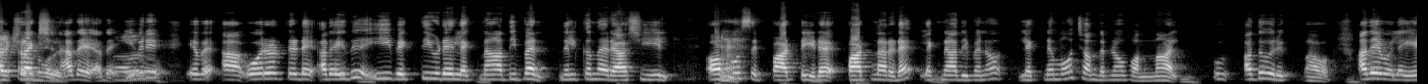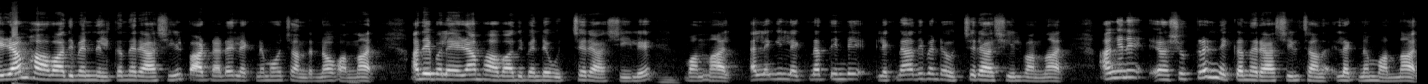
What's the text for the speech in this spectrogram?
അട്രാക്ഷൻ അതെ. അതെ ഇവർ ഇവ- ഓരോരുത്തരുടെ അതായത് ഈ വ്യക്തിയുടെ ലഗ്നാധിപൻ നിൽക്കുന്ന രാശിയിൽ ഓപ്പോസിറ്റ് പാർട്ടിയുടെ പാർട്ട്ണറുടെ ലഗ്നാധിപനോ ലഗ്നമോ ചന്ദ്രനോ വന്നാൽ അത് ഒരു ഭാവം. അതേപോലെ ഏഴാം ഭാവാധിപൻ നിൽക്കുന്ന രാശിയിൽ പാർട്ട്ണറുടെ ലഗ്നമോ ചന്ദ്രനോ വന്നാൽ അതേപോലെ ഏഴാം ഭാവാധിപന്റെ ഉച്ചരാശിയിൽ വന്നാൽ അല്ലെങ്കിൽ ലഗ്നത്തിന്റെ ലഗ്നാധിപന്റെ ഉച്ചരാശിയിൽ വന്നാൽ അങ്ങനെ ശുക്രൻ നിൽക്കുന്ന രാശിയിൽ ലഗ്നം വന്നാൽ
